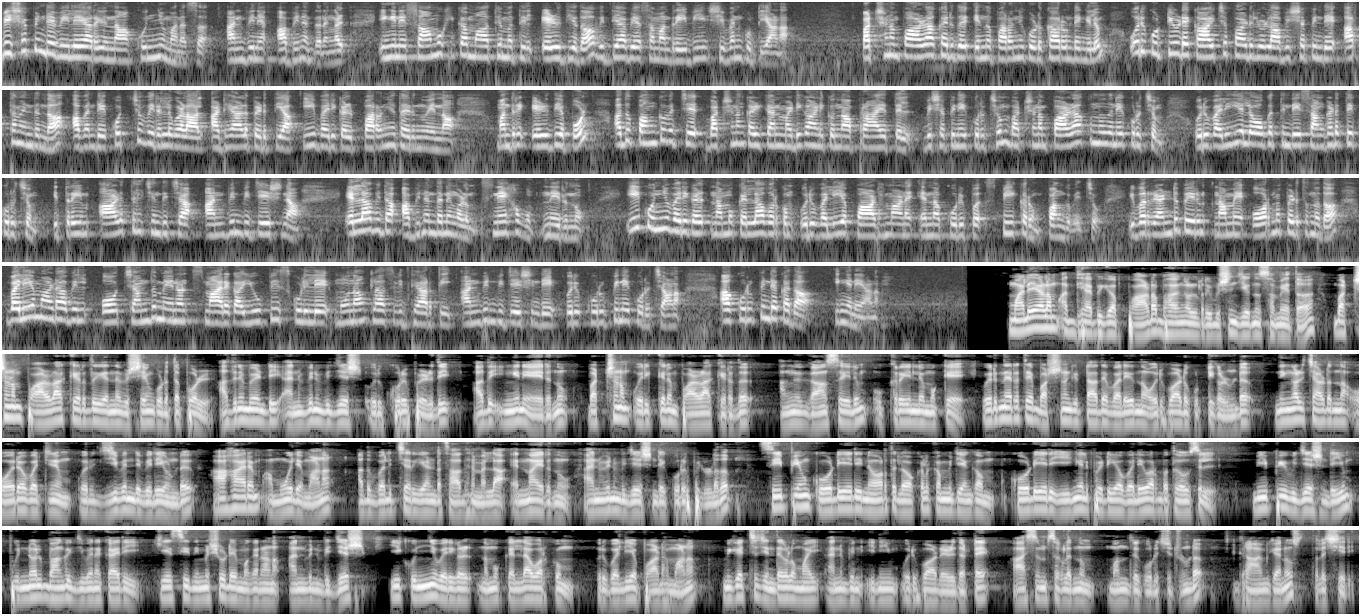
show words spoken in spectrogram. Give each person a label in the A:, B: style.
A: ബിഷപ്പിന്റെ വിലയറിയുന്ന കുഞ്ഞു മനസ്സ് അൻവിന് അഭിനന്ദനങ്ങൾ. ഇങ്ങനെ സാമൂഹിക മാധ്യമത്തിൽ എഴുതിയത് വിദ്യാഭ്യാസ മന്ത്രി വി. ശിവൻകുട്ടിയാണ്. ഭക്ഷണം പാഴാക്കരുത് എന്ന് പറഞ്ഞു കൊടുക്കാറുണ്ടെങ്കിലും ഒരു കുട്ടിയുടെ കാഴ്ചപ്പാടിലുള്ള വിശപ്പിന്റെ അർത്ഥമെന്തെന്ന് അവന്റെ കൊച്ചു വിരലുകളാൽ അടയാളപ്പെടുത്തിയ ഈ വരികൾ പറഞ്ഞു തരുന്നുവെന്ന് മന്ത്രി എഴുതിയപ്പോൾ അത് പങ്കുവച്ച് ഭക്ഷണം കഴിക്കാൻ മടി കാണിക്കുന്ന പ്രായത്തിൽ ബിഷപ്പിനെക്കുറിച്ചും ഭക്ഷണം പാഴാക്കുന്നതിനെക്കുറിച്ചും ഒരു വലിയ ലോകത്തിന്റെ സങ്കടത്തെക്കുറിച്ചും ഇത്രയും ആഴത്തിൽ ചിന്തിച്ച അൻവിൻ വിജേഷിന് എല്ലാവിധ അഭിനന്ദനങ്ങളും സ്നേഹവും നേരുന്നു. ഈ കുഞ്ഞു വരികൾ നമുക്കെല്ലാവർക്കും ഒരു വലിയ പാഠമാണ് എന്ന കുറിപ്പ് സ്പീക്കറും പങ്കുവച്ചു. ഇവർ രണ്ടുപേരും നമ്മെ ഓർമ്മപ്പെടുത്തുന്നത് വലിയ മാടാവിൽ ഒ ചന്തുമേനോൻ സ്മാരക യു പി സ്കൂളിലെ മൂന്നാം ക്ലാസ് വിദ്യാർത്ഥി അൻവിൻ വിജേഷിന്റെ ഒരു കുറിപ്പിനെ കുറിച്ചാണ്. ആ കുറിപ്പിന്റെ കഥ ഇങ്ങനെയാണ്.
B: മലയാളം അധ്യാപിക പാഠഭാഗങ്ങൾ റിവിഷൻ ചെയ്യുന്ന സമയത്ത് ഭക്ഷണം പാഴാക്കരുത് എന്ന വിഷയം കൊടുത്തപ്പോൾ അതിനുവേണ്ടി അൻവിൻ വിജേഷ് ഒരു കുറിപ്പ് എഴുതി. അത് ഇങ്ങനെയായിരുന്നു. ഭക്ഷണം ഒരിക്കലും പാഴാക്കരുത്. അങ്ങ് ഗാസയിലും ഉക്രൈനിലുമൊക്കെ ഒരു നേരത്തെ ഭക്ഷണം കിട്ടാതെ വലയുന്ന ഒരുപാട് കുട്ടികളുണ്ട്. നിങ്ങൾ ചാടുന്ന ഓരോ വറ്റിനും ഒരു ജീവന്റെ വിലയുണ്ട്. ആഹാരം അമൂല്യമാണ്. അത് വലിച്ചെറിയേണ്ട സാധനമല്ല എന്നായിരുന്നു അൻവിൻ വിജേഷിന്റെ കുറിപ്പിലുള്ളത്. C P M Kodiyeri north local committee അംഗം കോടിയേരി ഈങ്ങൽപീടിക വലിയവർമ്പത്ത് ഹൗസിൽ വി പി വിജേഷിന്റെയും പുന്നോൽ ബാങ്ക് ജീവനക്കാരി കെ സി നിമിഷയുടെ മകനാണ് അൻവിൻ വിജേഷ്. ഈ കുഞ്ഞു വരികൾ നമുക്കെല്ലാവർക്കും ഒരു വലിയ പാഠമാണ്. മികച്ച ചിന്തകളുമായി അൻവിൻ ഇനിയും ഒരുപാട് എഴുതട്ടെ ആശംസകളെന്നും മന്ത്രി കുറിച്ചിട്ടുണ്ട്. ഗ്രാമിക ന്യൂസ് തലശ്ശേരി.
